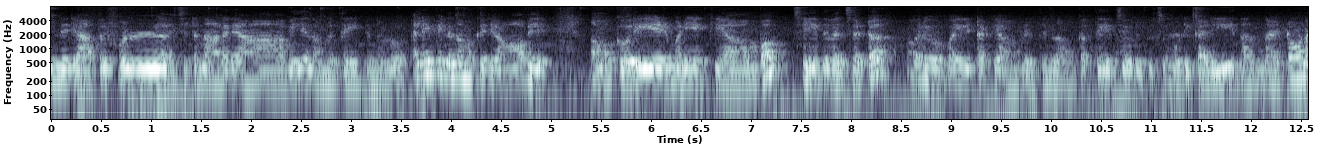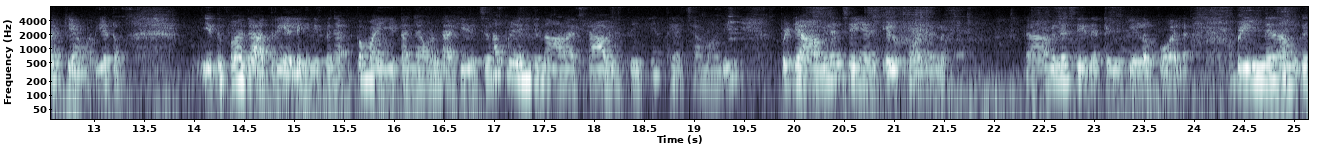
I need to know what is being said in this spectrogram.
ഇന്ന് രാത്രി ഫുള്ള് വെച്ചിട്ട് നാളെ രാവിലെ നമ്മൾ തേക്കുന്നുള്ളൂ. അല്ലെങ്കിൽ പിന്നെ നമുക്ക് രാവിലെ നമുക്ക് ഒരു ഏഴ് മണിയൊക്കെ ആകുമ്പം ചെയ്ത് വെച്ചിട്ട് ഒരു വൈകിട്ടൊക്കെ ആകുമ്പോഴത്തേന് നമുക്ക് തേച്ച് പിടിപ്പിച്ച് മുടി കഴുകി നന്നായിട്ട് ഉണക്കിയാൽ മതി കേട്ടോ. ഇതിപ്പോൾ രാത്രിയല്ലേ. ഇനിയിപ്പോൾ ഞാൻ ഇപ്പം വൈകിട്ടാണ് ഞാൻ ഉണ്ടാക്കി വെച്ചത്. അപ്പോൾ എനിക്ക് നാളെ രാവിലത്തേക്ക് തേച്ചാൽ മതി. ഇപ്പോൾ രാവിലെ ചെയ്യാൻ എളുപ്പമല്ലല്ലോ. രാവിലെ ചെയ്തിട്ട് എനിക്ക് എളുപ്പമല്ല. അപ്പോൾ ഇന്ന് നമുക്ക്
